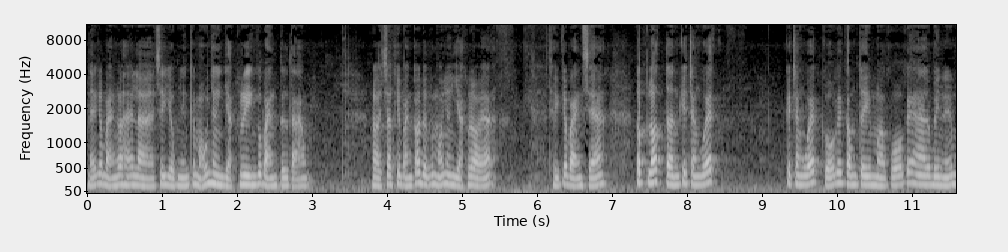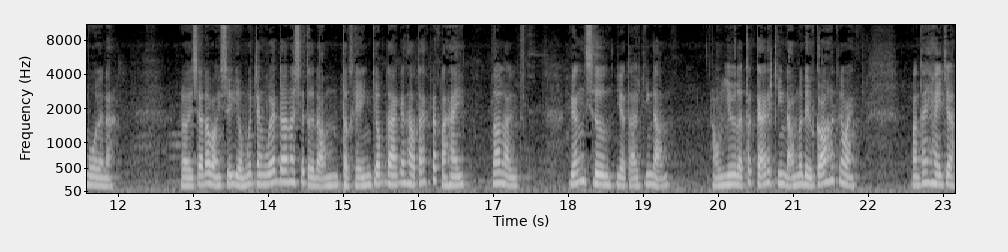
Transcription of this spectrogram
Để các bạn có thể là sử dụng những cái mẫu nhân vật riêng của bạn tự tạo. Rồi sau khi bạn có được cái mẫu nhân vật rồi á, thì các bạn sẽ upload tên cái trang web. Cái trang web của cái công ty mà của cái Adobe này mua lên nè. Rồi sau đó bạn sử dụng cái trang web đó, nó sẽ tự động thực hiện cho chúng ta cái thao tác rất là hay. Đó là gắn xương và tạo chuyển động. Hầu như là tất cả các chuyển động nó đều có hết các bạn. Bạn thấy hay chưa?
